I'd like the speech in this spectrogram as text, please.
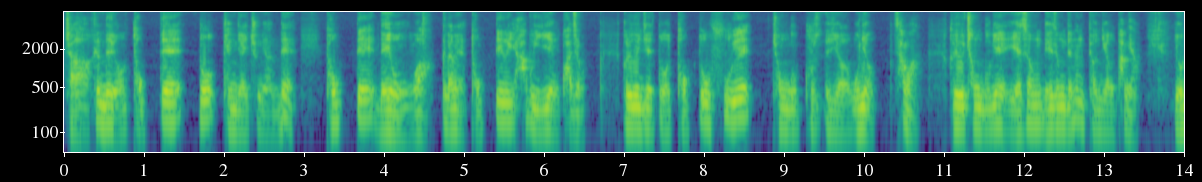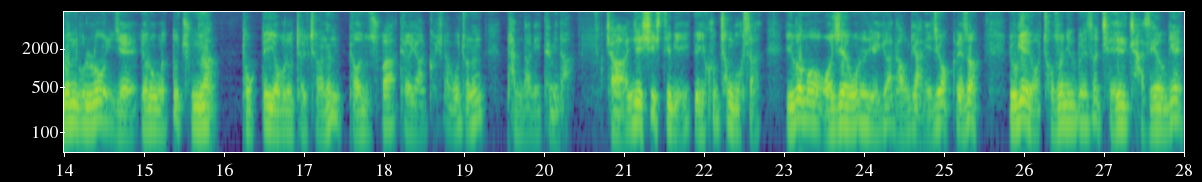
자, 근데요, 독대도 굉장히 중요한데, 독대 내용과, 그 다음에 독대의 하부 이행 과정, 그리고 이제 또 독도 후에 전국 구, 어, 운영 상황, 그리고 전국에 예성 내정되는 변경 방향, 이런 걸로 이제 이런 것도 중요한 독대 여부를 결정하는 변수가 되어야 할 것이라고 저는 판단이 됩니다. 자, 이제 CCTV, 이 국청국산. 이거 뭐 어제 오늘 얘기가 나온 게 아니죠. 그래서 요게요, 조선일보에서 제일 자세하게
